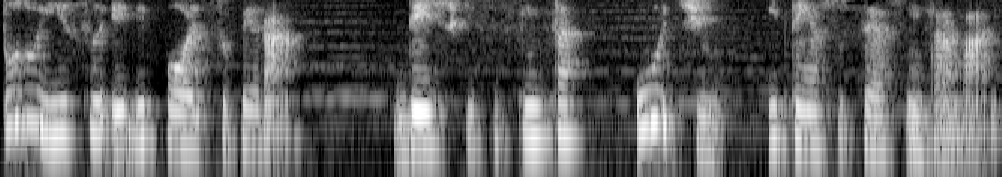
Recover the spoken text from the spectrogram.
tudo isso ele pode superar, desde que se sinta útil e tenha sucesso no trabalho.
